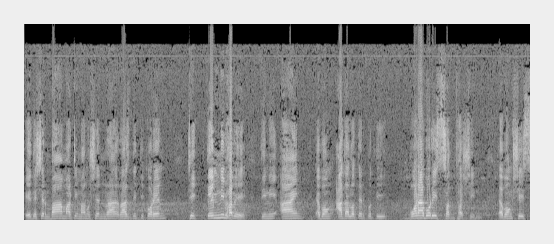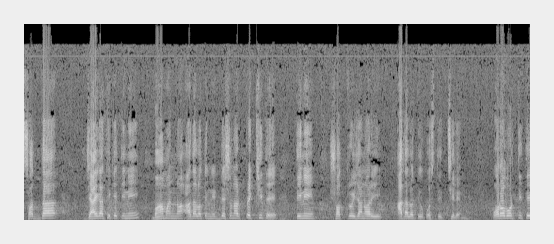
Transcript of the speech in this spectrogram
এদেশের মা মাটি মানুষের রাজনীতি করেন। ঠিক তেমনিভাবে তিনি আইন এবং আদালতের প্রতি বরাবরই শ্রদ্ধাশীল এবং সেই শ্রদ্ধা জায়গা থেকে তিনি মহামান্য আদালতের নির্দেশনার প্রেক্ষিতে তিনি সতেরোই জানুয়ারি আদালতে উপস্থিত ছিলেন। পরবর্তীতে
